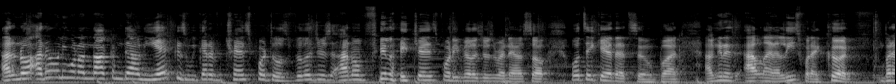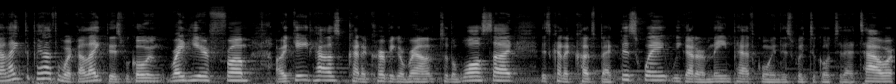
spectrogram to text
I don't know. I don't really want to knock them down yet because we gotta transport those villagers. I don't feel like transporting villagers right now, so we'll take care of that soon. But I'm gonna outline at least what I could. But I like the path work. I like this. We're going right here from our gatehouse, kind of curving around to the wall side. This kind of cuts back this way. We got our main path going this way to go to that tower.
